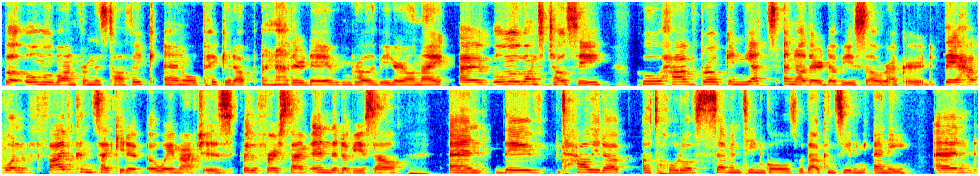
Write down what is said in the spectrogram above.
But we'll move on from this topic and we'll pick it up another day. We can probably be here all night. Uh, we'll move on to Chelsea who have broken yet another WSL record. They have won five consecutive away matches for the first time in the WSL, and they've tallied up a total of 17 goals without conceding any. And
